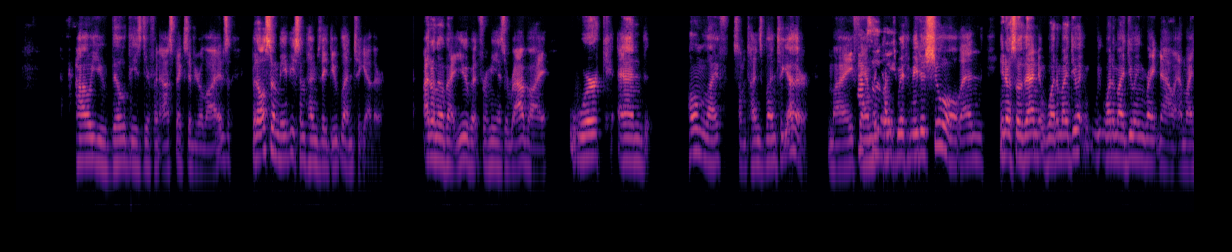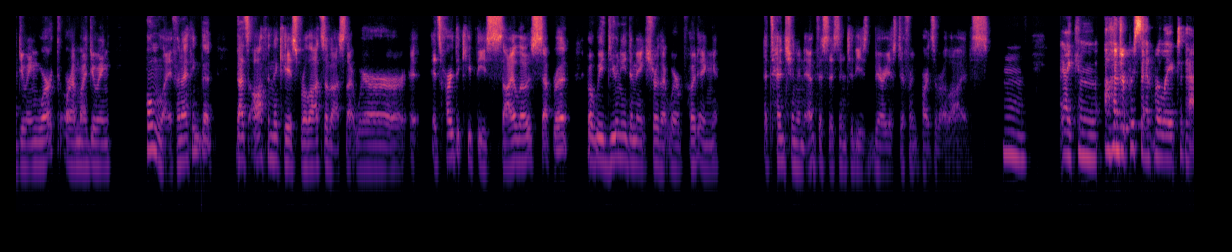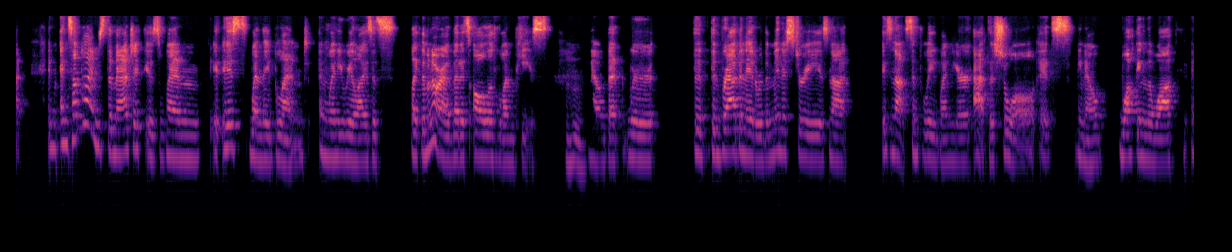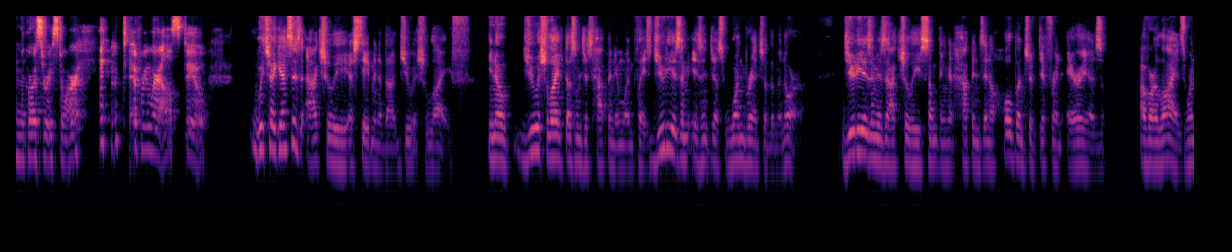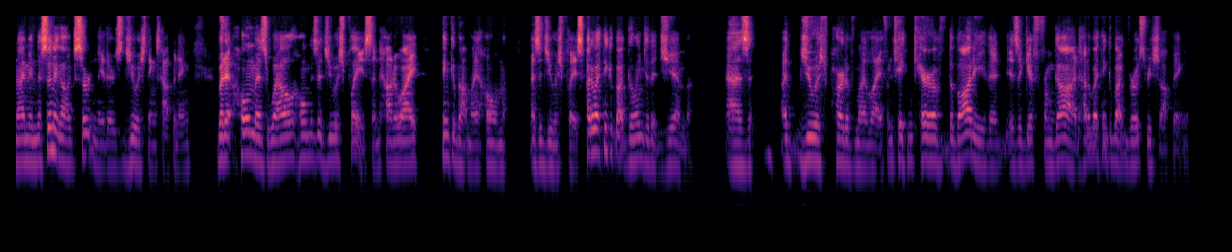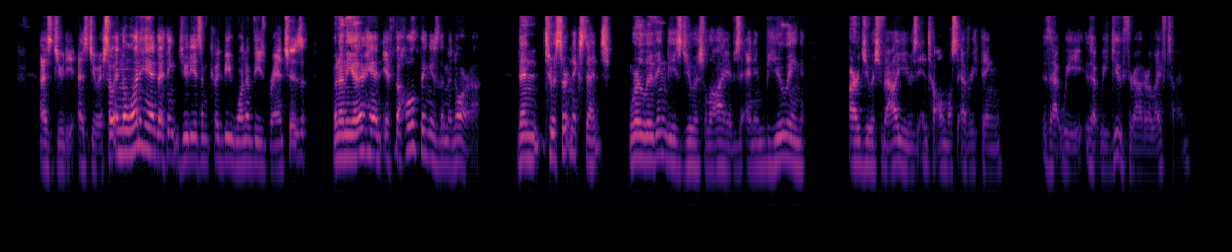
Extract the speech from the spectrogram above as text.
how you build these different aspects of your lives, but also maybe sometimes they do blend together. I don't know about you, but for me as a rabbi, work and home life sometimes blend together. My family Absolutely. comes with me to shul. And, you know, so then what am I doing? What am I doing right now? Am I doing work or am I doing home life? And I think that that's often the case for lots of us that we're it, it's hard to keep these silos separate but we do need to make sure that we're putting attention and emphasis into these various different parts of our lives. Mm. I can 100% relate to that. And, and sometimes the magic is when it is when they blend and when you realize it's like the menorah, that it's all of one piece. Mm-hmm. You know, that where the, the rabbinate or the ministry is not is not simply when you're at the shul. It's, you know, walking the walk in the grocery store and everywhere else too which I guess is actually a statement about Jewish life. You know, Jewish life doesn't just happen in one place. Judaism isn't just one branch of the menorah. Judaism is actually something that happens in a whole bunch of different areas of our lives. When I'm in the synagogue, certainly there's Jewish things happening, but at home as well, home is a Jewish place. And how do I think about my home as a Jewish place? How do I think about going to the gym as a Jewish part of my life. I'm taking care of the body that is a gift from God. How do I think about grocery shopping as Judy as Jewish? So, in the one hand, I think Judaism could be one of these branches But on the other hand, if the whole thing is the menorah, then to a certain extent, we're living these Jewish lives and imbuing our Jewish values into almost everything that we that we do throughout our lifetime.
